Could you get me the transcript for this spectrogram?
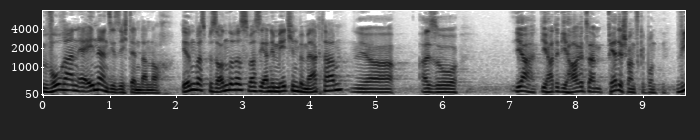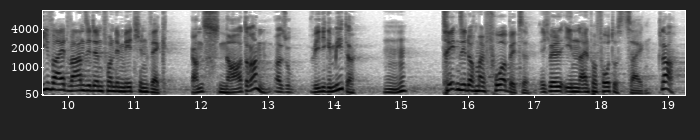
Woran erinnern Sie sich denn dann noch? Irgendwas Besonderes, was Sie an dem Mädchen bemerkt haben? Ja, also, ja, die hatte die Haare zu einem Pferdeschwanz gebunden. Wie weit waren Sie denn von dem Mädchen weg? Ganz nah dran, also wenige Meter. Mhm. Treten Sie doch mal vor, bitte. Ich will Ihnen ein paar Fotos zeigen. Klar.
